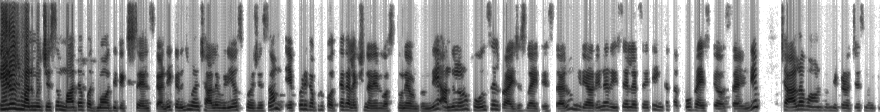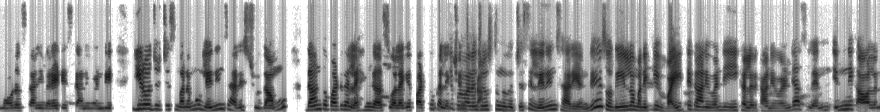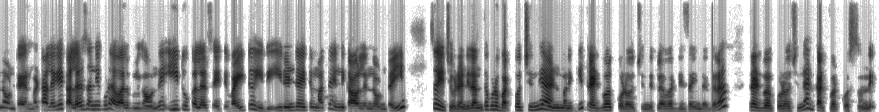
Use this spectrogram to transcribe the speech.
ఈ రోజు మనం వచ్చేసాం మాతా పద్మావతి టెక్స్టైల్స్ కండి ఇక్కడ నుంచి మనం చాలా వీడియోస్ కూడా చేసాం. ఎప్పటికప్పుడు కొత్త కలెక్షన్ అనేది వస్తూనే ఉంటుంది. అందులోనూ హోల్సేల్ ప్రైజెస్లో అయితే ఇస్తారు. మీరు ఎవరైనా రీసేలర్స్ అయితే ఇంకా తక్కువ ప్రైస్ కే వస్తాయండి. చాలా బాగుంటుంది. ఇక్కడ వచ్చేసి మనకి మోడల్స్ కానీ వెరైటీస్ కానివ్వండి. ఈ రోజు వచ్చేసి మనము లెనిన్ శారీస్ చూద్దాము. దాంతో పాటుగా లెహంగాస్ అలాగే పట్టు కలెక్షన్ మనం చూస్తున్నది వచ్చేసి లెనిన్ శారీ అండి. సో దీనిలో మనకి వైట్ కానివ్వండి ఈ కలర్ కానివ్వండి అసలు ఎన్- ఎన్ని కావాలన్నా ఉంటాయి అనమాట అలాగే కలర్స్ అన్ని కూడా అవైలబుల్గా ఉన్నాయి. ఈ టూ కలర్స్ అయితే వైట్ ఇది. ఈ రెండు అయితే మాత్రం ఎన్ని కావాలన్నా ఉంటాయి. సో ఇది చూడండి. ఇదంతా కూడా వర్క్ వచ్చింది. అండ్ మనకి థ్రెడ్ వర్క్ కూడా వచ్చింది. ఫ్లవర్ డిజైన్ దగ్గర థ్రెడ్ వర్క్ కూడా వచ్చింది. అండ్ కట్ వర్క్ వస్తుంది.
